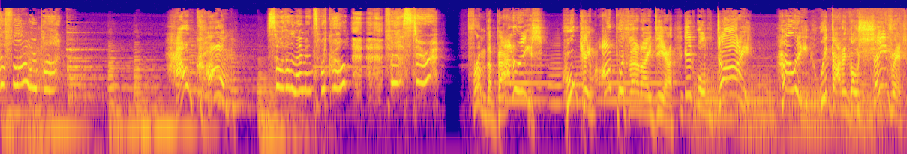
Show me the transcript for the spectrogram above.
the flower pot. How come? So the lemons would grow faster. From the batteries? Who came up with that idea? It will die! Hurry! We gotta go save it!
